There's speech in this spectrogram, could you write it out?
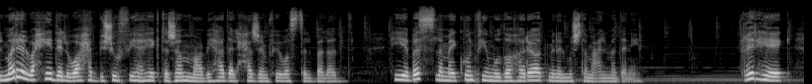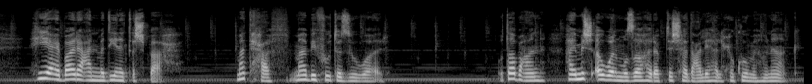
المرة الوحيدة اللي الواحد بيشوف فيها هيك تجمع بهذا الحجم في وسط البلد هي بس لما يكون في مظاهرات من المجتمع المدني. غير هيك هي عبارة عن مدينة أشباح. متحف ما بيفوتوا زوار. وطبعا هاي مش أول مظاهرة بتشهد عليها الحكومة هناك.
